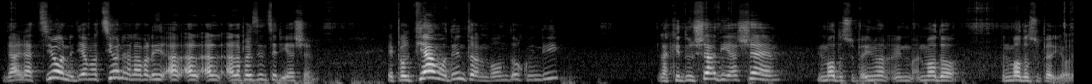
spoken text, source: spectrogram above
dare azione, diamo azione alla, alla, alla presenza di Hashem. E portiamo dentro al mondo quindi la Kedushah di Hashem in modo, super, in modo, in modo superiore.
